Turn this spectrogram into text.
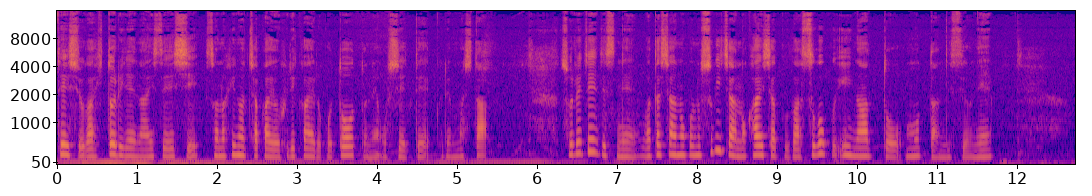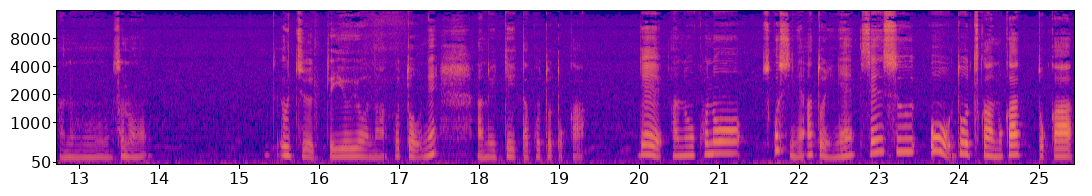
亭主が一人で内省しその日の茶会を振り返ることとね教えてくれましたそれでですね私あのこのスギちゃんの解釈がすごくいいなと思ったんですよね。あのその宇宙っていうようなことをねあの言っていたこととか。であのこの少しね後にね扇子をどう使うのかとか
